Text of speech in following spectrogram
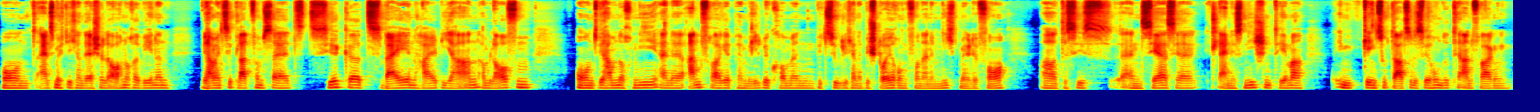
Und eins möchte ich an der Stelle auch noch erwähnen. Wir haben jetzt die Plattform seit circa zweieinhalb Jahren am Laufen und wir haben noch nie eine Anfrage per Mail bekommen bezüglich einer Besteuerung von einem Nichtmeldefonds. Äh, das ist ein sehr, sehr kleines Nischenthema im Gegenzug dazu, dass wir hunderte Anfragen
